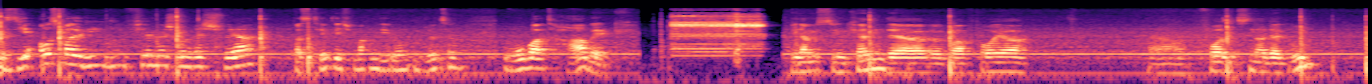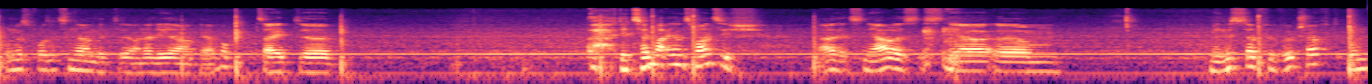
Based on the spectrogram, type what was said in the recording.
Also die Auswahl, die, die fiel mir schon recht schwer. Was täglich machen die irgendeinen Blödsinn? Robert Habeck. Jeder müsste ihn kennen, der äh, war vorher äh, Vorsitzender der Grünen, Bundesvorsitzender mit äh, Annalena Baerbock. Seit äh, Dezember 21 ja, letzten Jahres ist der ähm, Minister für Wirtschaft und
